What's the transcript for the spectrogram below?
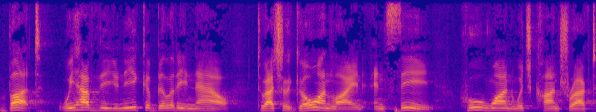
but we have the unique ability now to actually go online and see who won which contract,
